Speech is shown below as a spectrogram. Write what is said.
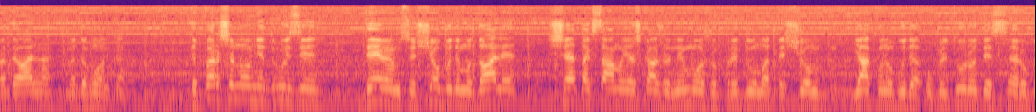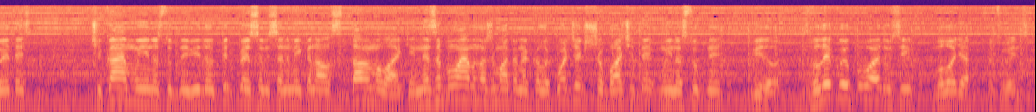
радіальна медогонка. Тепер, шановні друзі, дивимося, що будемо далі. Ще так само, я ж кажу, не можу придумати, що, як воно буде укультуруватись, робитись. Чекаємо мої наступне відео, підписуємося на мій канал, ставимо лайки. Не забуваємо нажимати на колокольчик, щоб бачити мої наступні відео. З великою повагою до всіх, Володя Коцювинський.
